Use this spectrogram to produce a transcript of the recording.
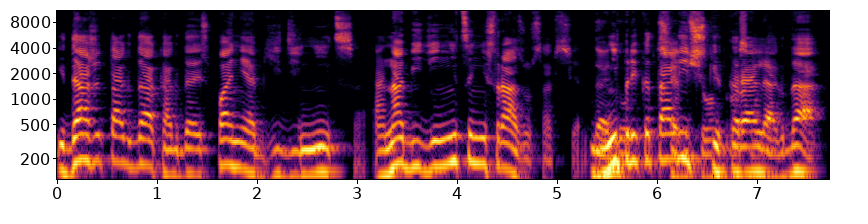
И даже тогда, когда Испания объединится, она объединится не сразу совсем, да, не при католических королях, да.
